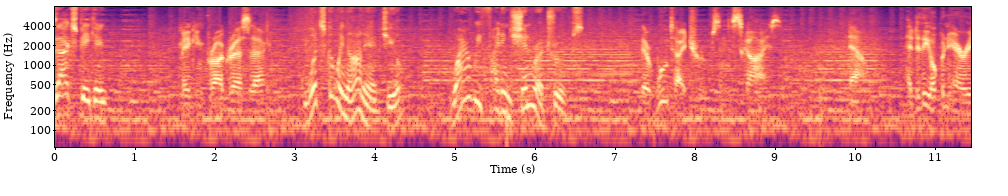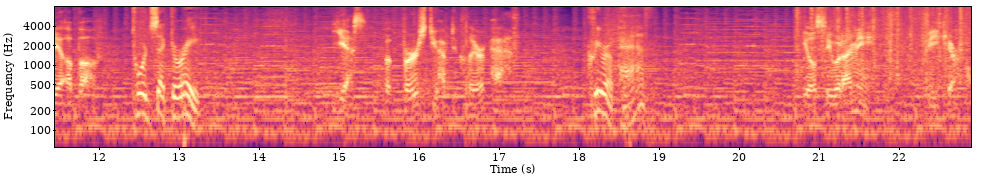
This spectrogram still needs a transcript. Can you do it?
Zack speaking. Making progress, Zack? What's going on, Jill? Why are we fighting Shinra troops? They're Wutai troops in disguise. Now, head to the open area above. Towards Sector 8. Yes, but first you have to clear a path. Clear a path? You'll see what I mean. Be careful.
